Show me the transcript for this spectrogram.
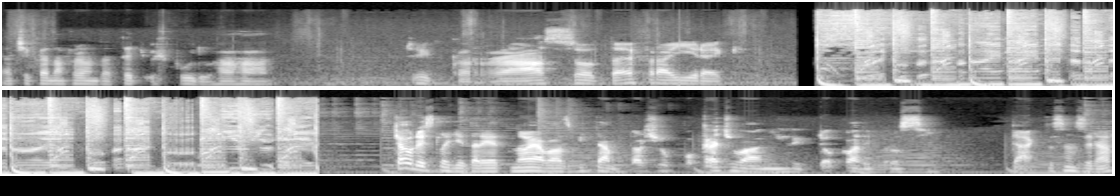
Já čekat na fronta, teď už půjdu, haha. Ty kráso, to je frajírek. Čau lidi, tady je no já vás vítám v dalšího pokračování hry Doklady, prosím. Tak, to jsem zvědav.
